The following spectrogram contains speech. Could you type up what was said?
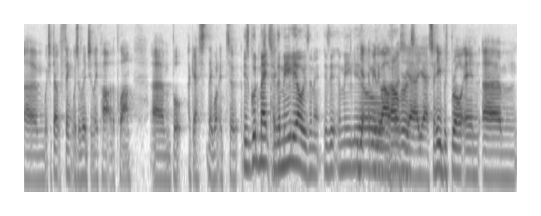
um, which I don't think was originally part of the plan. Um, but I guess they wanted to He's good mates with Emilio, isn't it? Is it Emilio? yeah, Emilio Alvarez, Yeah, yeah. So he was brought in um,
